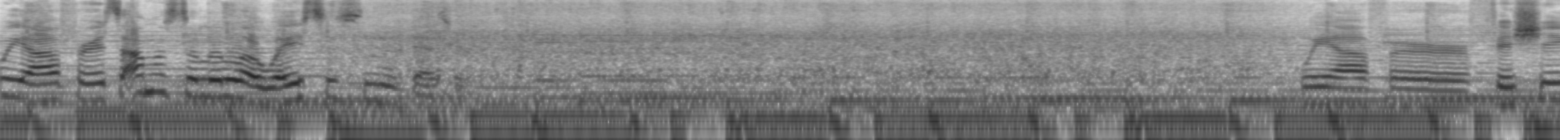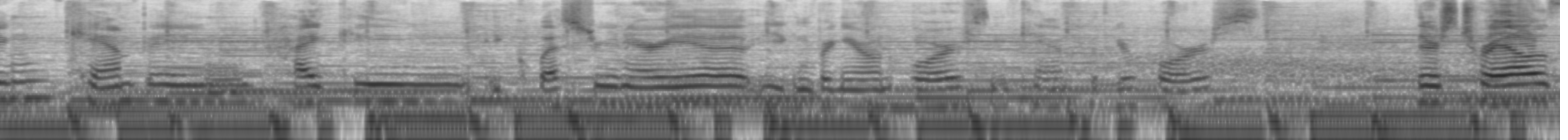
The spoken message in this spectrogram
we offer, it's almost a little oasis in the desert. We offer fishing, camping, hiking, equestrian area. You can bring your own horse and camp with your horse. There's trails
